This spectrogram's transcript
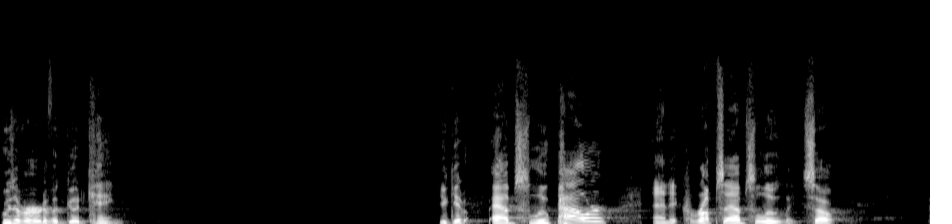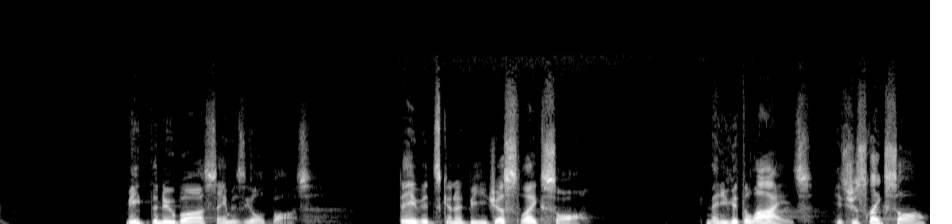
Who's ever heard of a good king? You get absolute power, and it corrupts absolutely. So, meet the new boss, same as the old boss. David's going to be just like Saul. And then you get the lies. He's just like Saul.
